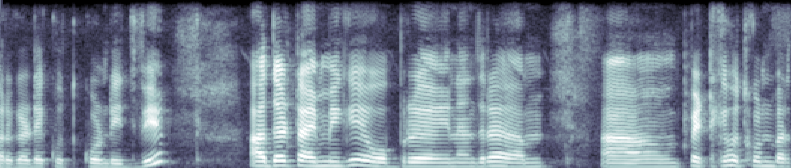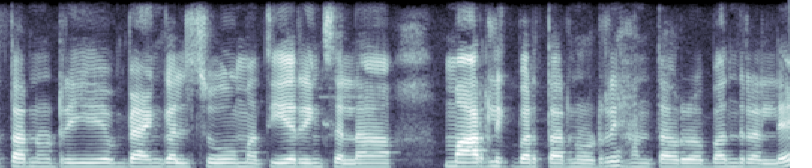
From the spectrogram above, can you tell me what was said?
ಹೊರಗಡೆ ಕೂತ್ಕೊಂಡಿದ್ವಿ. ಅದ ಟೈಮಿಗೆ ಒಬ್ಬರು ಏನಂದ್ರೆ ಪೆಟ್ಟಿಗೆ ಹೊತ್ಕೊಂಡು ಬರ್ತಾರೆ ನೋಡ್ರಿ, ಬ್ಯಾಂಗಲ್ಸು ಮತ್ತು ಇಯರಿಂಗ್ಸ್ ಎಲ್ಲ ಮಾರ್ಲಿಕ್ಕೆ ಬರ್ತಾರೆ ನೋಡ್ರಿ ಅಂಥವ್ರು ಬಂದ್ರಲ್ಲೇ.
